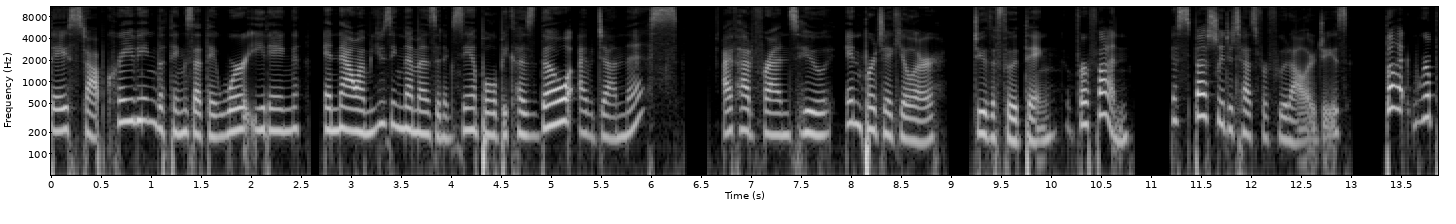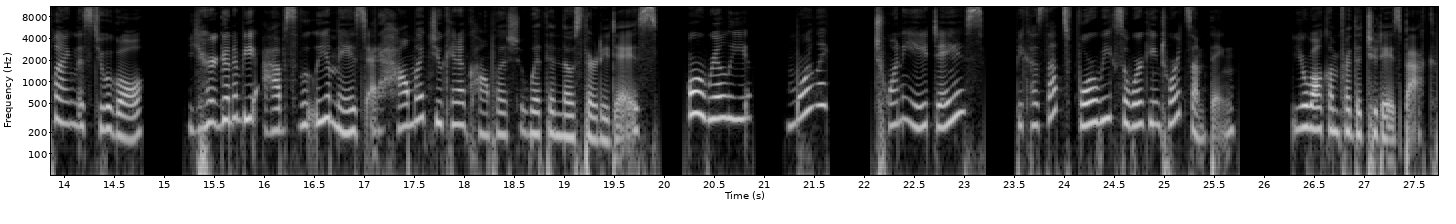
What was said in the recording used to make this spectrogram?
they stop craving the things that they were eating. And now I'm using them as an example because though I've done this, I've had friends who, in particular, do the food thing for fun, especially to test for food allergies. But we're applying this to a goal. You're going to be absolutely amazed at how much you can accomplish within those 30 days, or really more like 28 days, because that's four weeks of working towards something. You're welcome for the two days back.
